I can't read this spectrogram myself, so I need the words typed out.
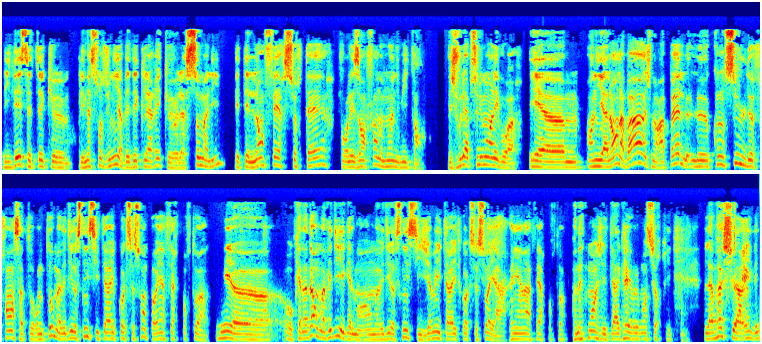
L'idée, c'était que les Nations Unies avaient déclaré que la Somalie était l'enfer sur Terre pour les enfants de moins de 8 ans. Je voulais absolument aller voir. Et euh, en y allant là-bas, je me rappelle, le consul de France à Toronto m'avait dit Osni, si t'arrive quoi que ce soit, on peut rien faire pour toi. Et euh, au Canada, on m'avait dit également, on m'avait dit Osni, si jamais il t'arrive quoi que ce soit, il y a rien à faire pour toi. Honnêtement, j'ai été agréablement surpris. Là-bas, je suis arrivé.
